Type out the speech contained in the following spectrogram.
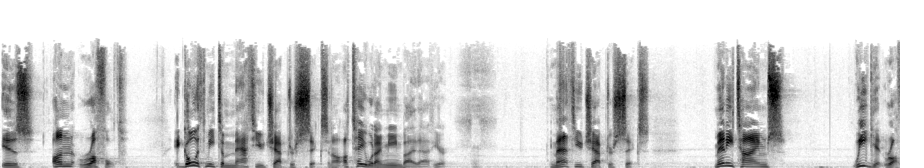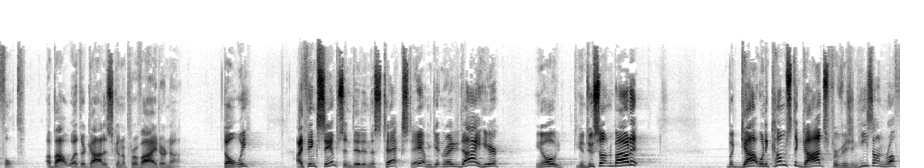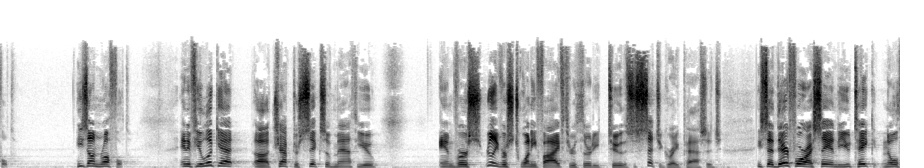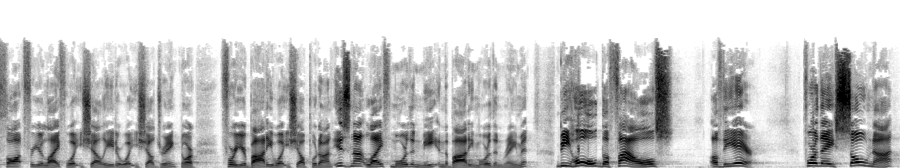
is unruffled. Go with me to Matthew chapter 6, and I'll, I'll tell you what I mean by that here. Matthew chapter 6. Many times we get ruffled about whether God is going to provide or not, don't we? I think Samson did in this text. Hey, I'm getting ready to die here. You know, you can do something about it? But God, when it comes to God's provision, He's unruffled. He's unruffled. And if you look at uh, chapter 6 of Matthew and verse, really verse 25 through 32, this is such a great passage. He said, Therefore I say unto you, take no thought for your life, what you shall eat or what you shall drink, nor for your body, what you shall put on. Is not life more than meat, and the body more than raiment? Behold the fowls of the air, for they sow not,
